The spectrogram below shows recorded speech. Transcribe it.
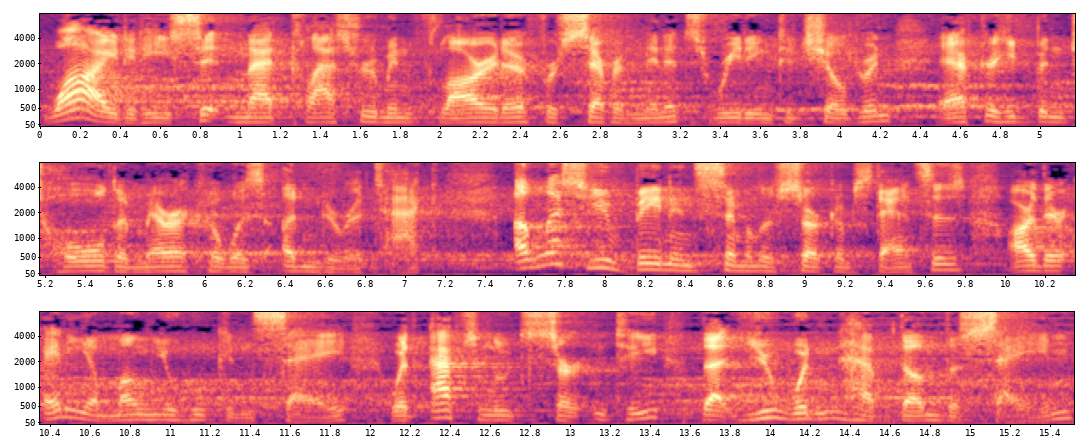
why did he sit in that classroom in Florida for seven minutes reading to children after he'd been told America was under attack. Unless you've been in similar circumstances, are there any among you who can say, with absolute certainty, that you wouldn't have done the same?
